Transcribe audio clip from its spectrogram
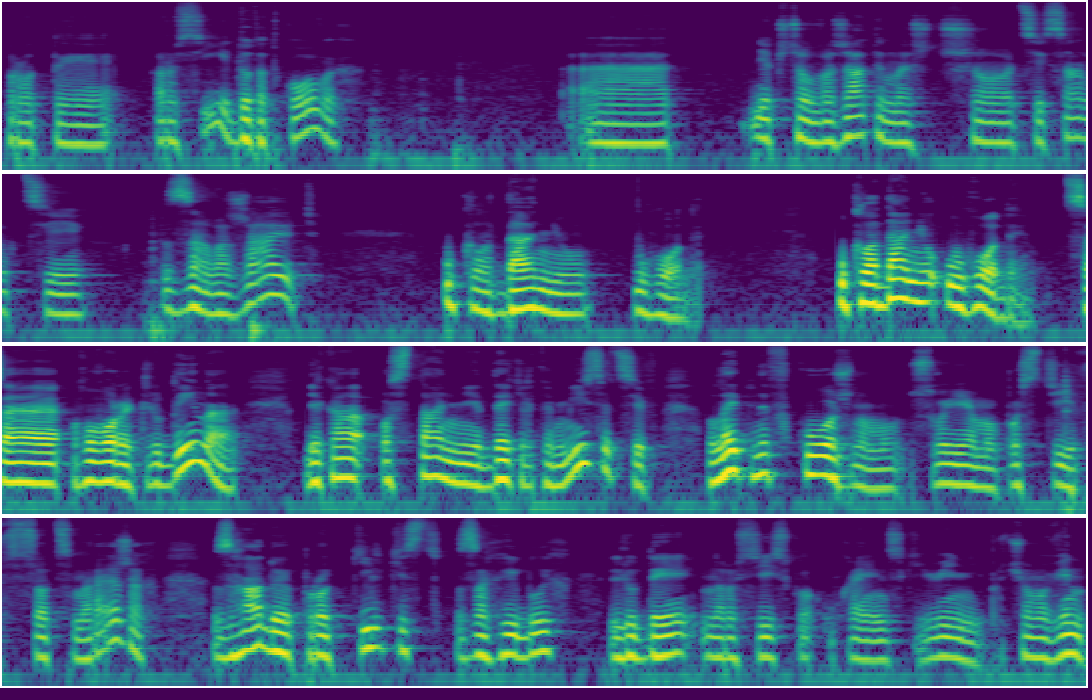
проти Росії додаткових, е, якщо вважатиме, що ці санкції заважають укладанню угоди. Укладанню угоди це говорить людина, яка останні декілька місяців ледь не в кожному своєму пості в соцмережах згадує про кількість загиблих людей на російсько-українській війні. Причому він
